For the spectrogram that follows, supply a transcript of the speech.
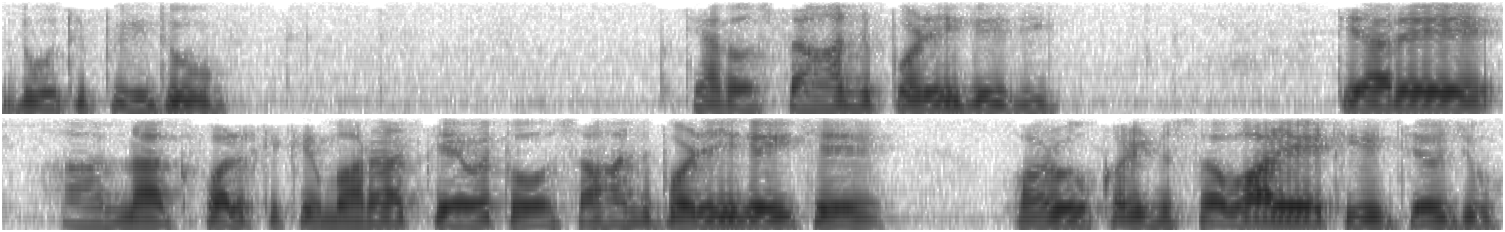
દૂધ પીધું. ત્યાં તો સાંજ પડી ગઈ હતી. ત્યારે આ નાગપાલ કે મહારાજ કહેવાય તો સાંજ પડી ગઈ છે. વાળું કરીને સવારે અહીંથી જજો.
